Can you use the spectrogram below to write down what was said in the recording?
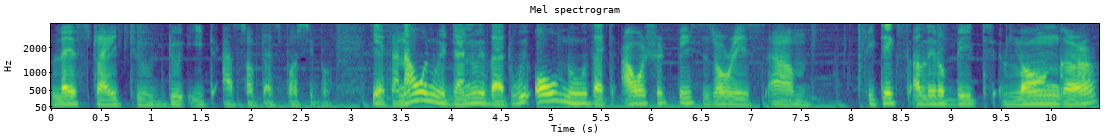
let's try to do it as soft as possible. Yes and now when we're done with that we all know that our short piece is always um it takes a little bit longer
